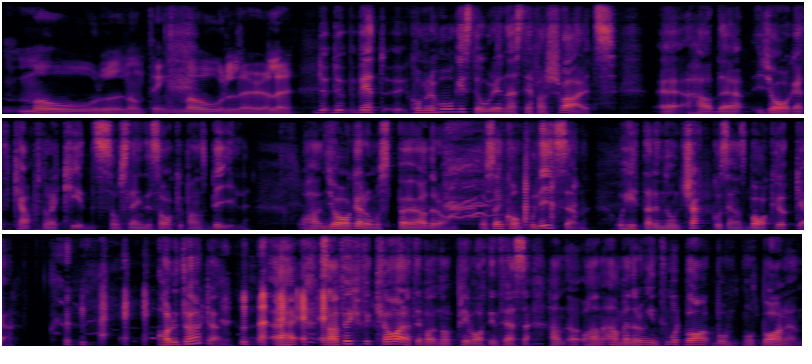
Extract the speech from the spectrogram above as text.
Mole någonting, Moler eller? Du, du vet, kommer du ihåg historien när Stefan Schwarz eh, hade jagat ikapp några kids som slängde saker på hans bil? Och han jagade dem och spöade dem. Och sen kom polisen och hittade nunchakos i hans baklucka. Har du inte hört den? Nej. Så han fick förklara att det var något privat intresse. Han, och han använde dem inte mot, bar, mot barnen.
